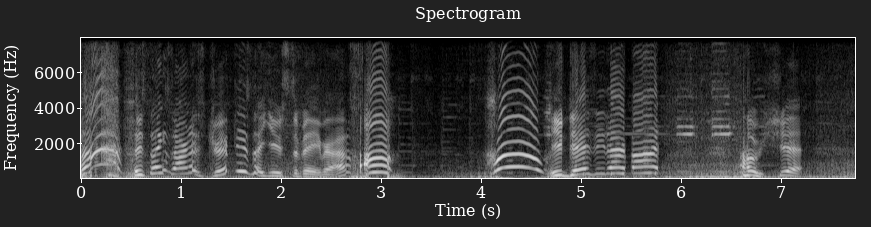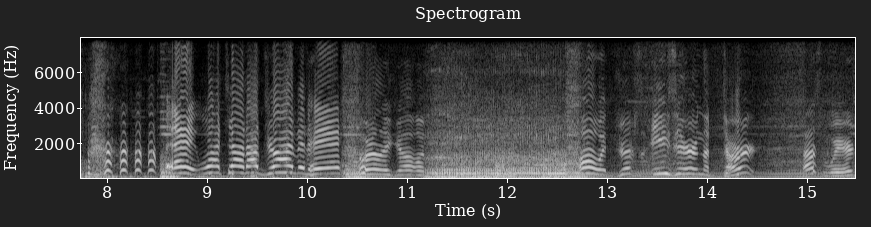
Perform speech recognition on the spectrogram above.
Ah! These things aren't as drifty as they used to be, bro. Oh! Woo! You dizzy there, bud? Oh shit. Hey, watch out, I'm driving here! Where are they going? Oh, it drifts easier in the dirt. That's weird.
